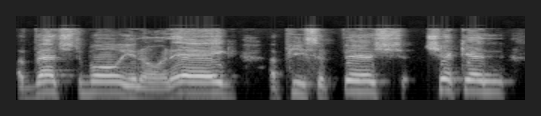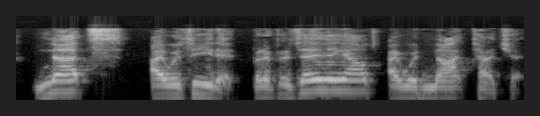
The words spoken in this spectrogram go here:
a vegetable, you know, an egg, a piece of fish, chicken, nuts, I would eat it. But if it's anything else, I would not touch it.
